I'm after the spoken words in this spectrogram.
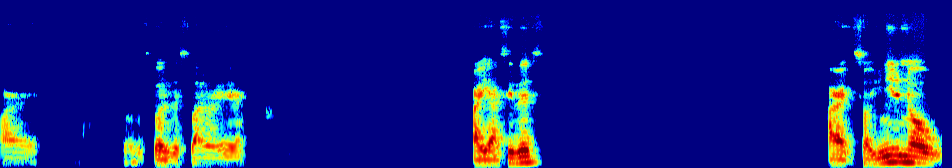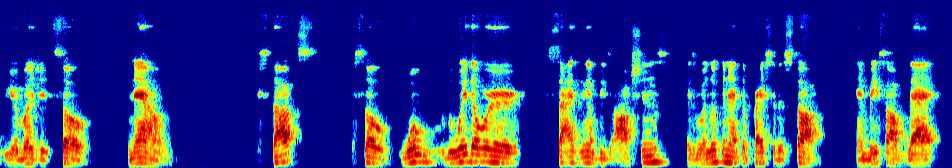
All right, so let's go to this slide right here. All right, you guys see this? All right, so you need to know your budget. So now, stocks. So what the way that we're sizing up these options is we're looking at the price of the stock And based off that,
